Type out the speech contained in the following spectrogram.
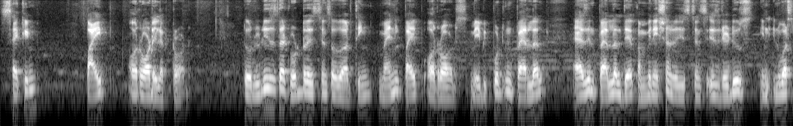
Second, pipe or rod electrode. To reduce the total resistance of the earthing, many pipe or rods may be put in parallel as in parallel their combination resistance is reduced in inverse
